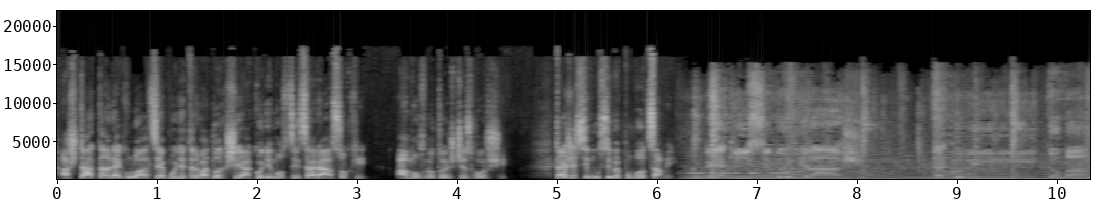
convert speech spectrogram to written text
a štátna regulácia bude trvať dlhšie ako nemocnica Rásochy. A možno to ešte zhorší. Takže si musíme pomôcť sami. Jaký si to uděláš, takový to máš.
